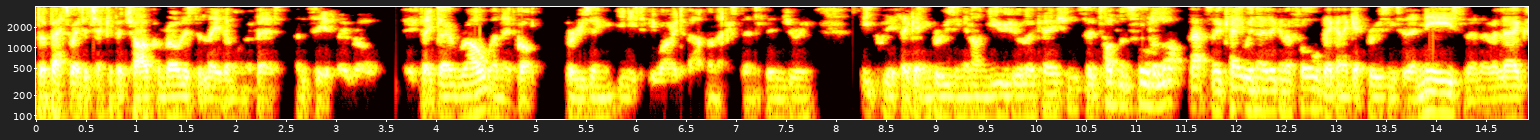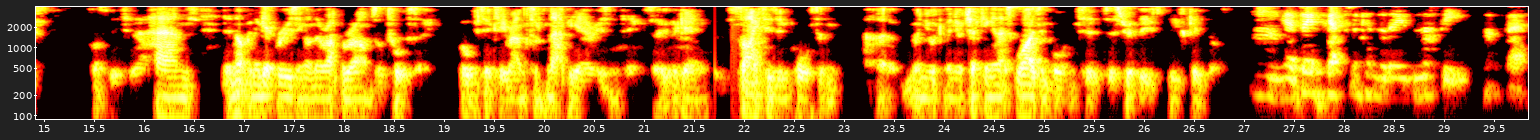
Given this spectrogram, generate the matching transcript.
The best way to check if a child can roll is to lay them on a bed and see if they roll. If they don't roll and they've got bruising, you need to be worried about non-accidental injury. Equally, if they're getting bruising in unusual locations. So toddlers fall a lot. That's okay. We know they're going to fall. They're going to get bruising to their knees, to their lower legs, possibly to their hands. They're not going to get bruising on their upper arms or torso, or particularly around sort of nappy areas and things. So again, sight is important uh, when you're when you're checking, and that's why it's important to, to strip these these kids off. Mm, yeah, don't forget to look under those nappies. That's fair.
